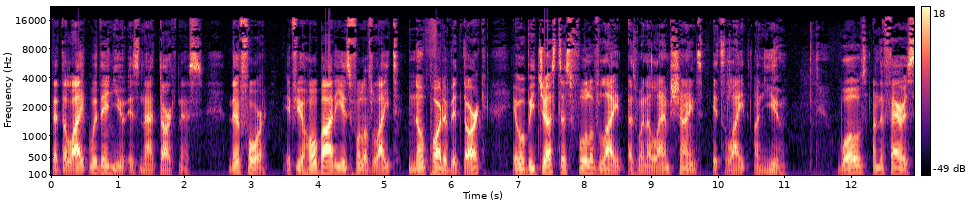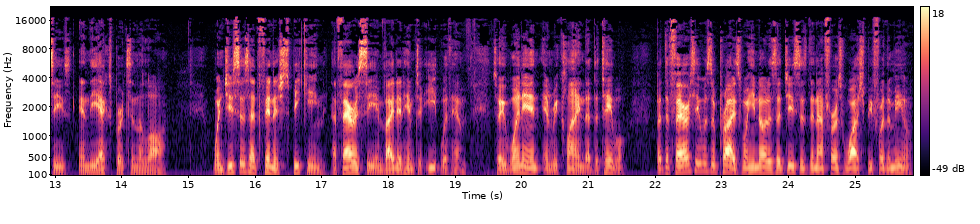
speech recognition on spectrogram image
that the light within you is not darkness. Therefore, If your whole body is full of light, no part of it dark, it will be just as full of light as when a lamp shines its light on you. Woes on the Pharisees and the experts in the law. When Jesus had finished speaking, a Pharisee invited him to eat with him. So he went in and reclined at the table. But the Pharisee was surprised when he noticed that Jesus did not first wash before the meal.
